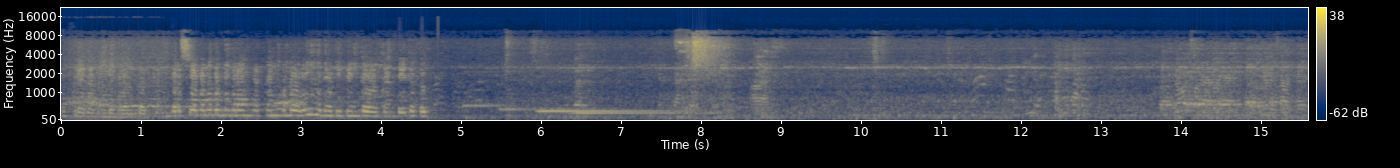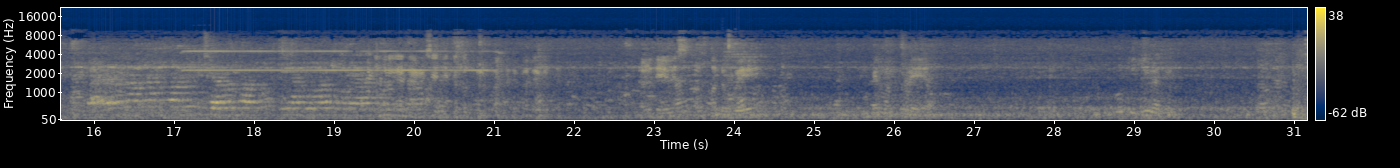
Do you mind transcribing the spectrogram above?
Kereta akan diberangkatkan. Persiapan untuk diberangkatkan kembali hati pintu akan ditutup. Itu harusnya ditutup dulu daripada kita. Lalu Davis on the way, mungkin on the way ya. Oh, tujuh berarti. Thank you.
